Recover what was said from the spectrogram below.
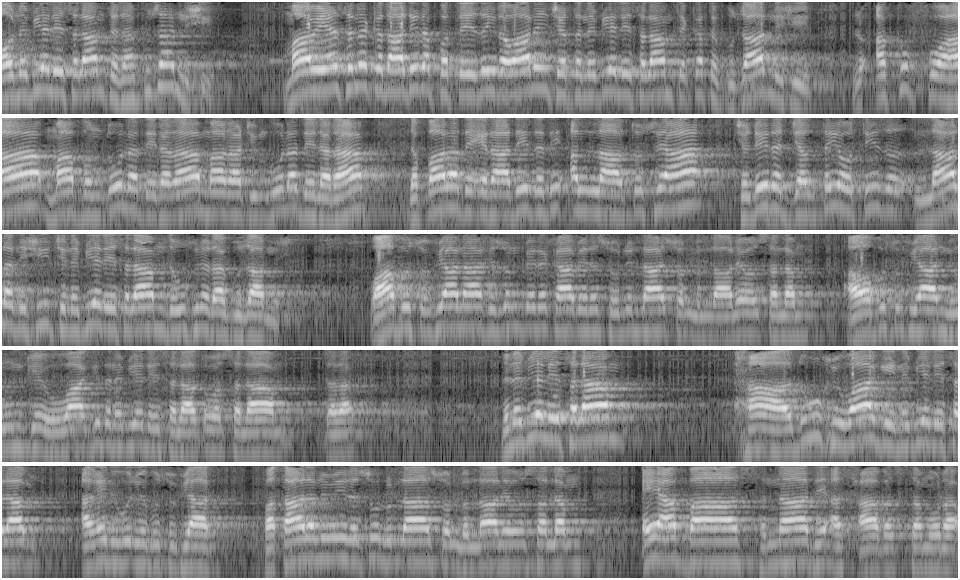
او نبی علی السلام ته دا کوزار نشي ما وې اسنه کدا ډېر په تیزی روانه چرته نبی علی السلام ته کته گزار نشي نو اکفها ما بندول دلرا ما راټینګول دلرا د پاره د اراده د دی الله تسرع چې ډېر جلتی او تیز لال نشي چې نبی علی السلام د اوخنه را گزار نشي وابو سفیان اخذن برکاب رسول الله صلی الله علیه وسلم او ابو سفیان نون کې واګه د نبی علیہ الصلات والسلام دا د نبی علیہ السلام ها دوخ واګه نبی علیہ السلام هغه نیول ابو سفیان فقال نبی رسول الله صلی الله علیه وسلم اے عباس ناد اصحاب السمرہ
